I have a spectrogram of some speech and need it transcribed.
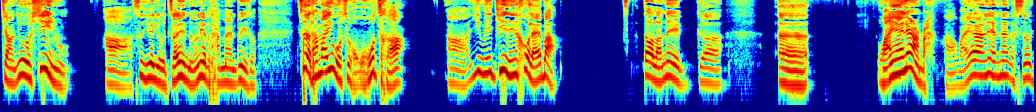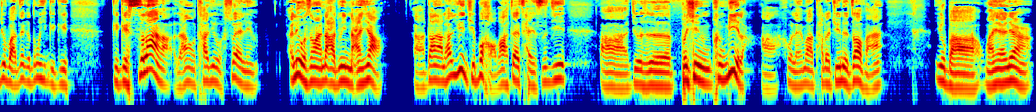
讲究信用啊，是一个有责任能力的谈判对手，这他妈又是胡扯啊！因为金人后来吧，到了那个呃完颜亮吧，啊完颜亮那个时候就把这个东西给给给给撕烂了，然后他就率领六十万大军南下啊，当然他运气不好吧，在采石矶啊，就是不幸碰壁了啊。后来嘛，他的军队造反，又把完颜亮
